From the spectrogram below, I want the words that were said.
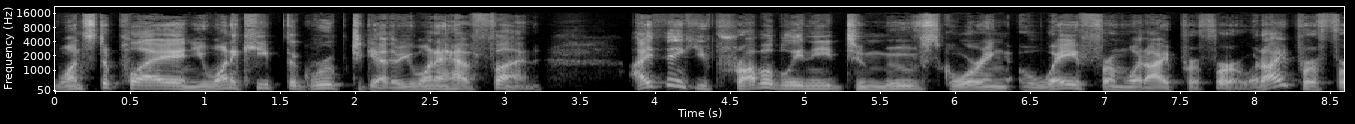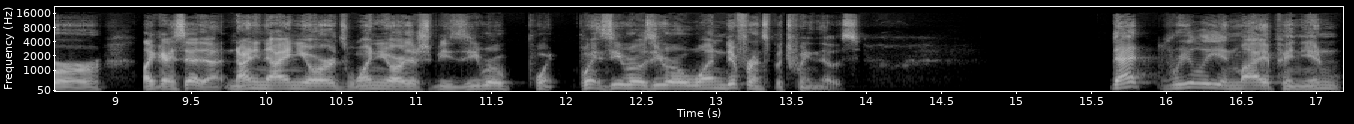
wants to play and you want to keep the group together you want to have fun i think you probably need to move scoring away from what i prefer what i prefer like i said 99 yards one yard there should be 0.001 difference between those that really in my opinion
